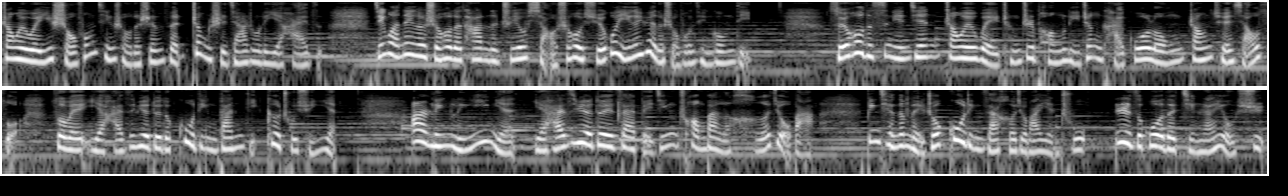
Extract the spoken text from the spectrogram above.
张伟伟以手风琴手的身份正式加入了野孩子。尽管那个时候的他呢，只有小时候学过一个月的手风琴功底。随后的四年间，张伟伟、程志鹏、李正凯、郭龙、张全、小索作为野孩子乐队的固定班底，各处巡演。二零零一年，野孩子乐队在北京创办了何酒吧，并且呢，每周固定在何酒吧演出，日子过得井然有序。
